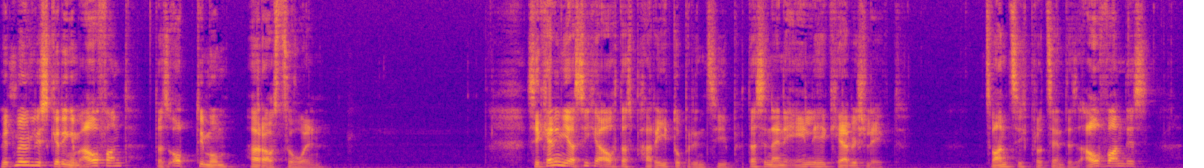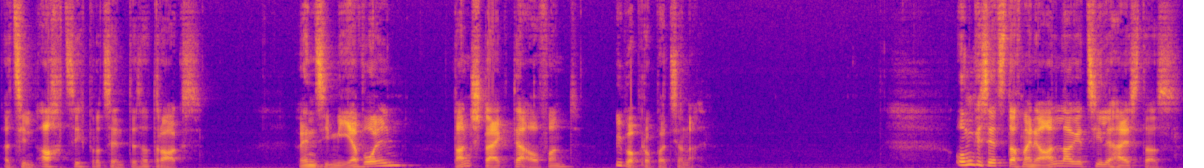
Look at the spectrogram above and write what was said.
Mit möglichst geringem Aufwand das Optimum herauszuholen. Sie kennen ja sicher auch das Pareto-Prinzip, das in eine ähnliche Kerbe schlägt. 20% des Aufwandes erzielen 80% des Ertrags. Wenn Sie mehr wollen, dann steigt der Aufwand überproportional. Umgesetzt auf meine Anlageziele heißt das,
